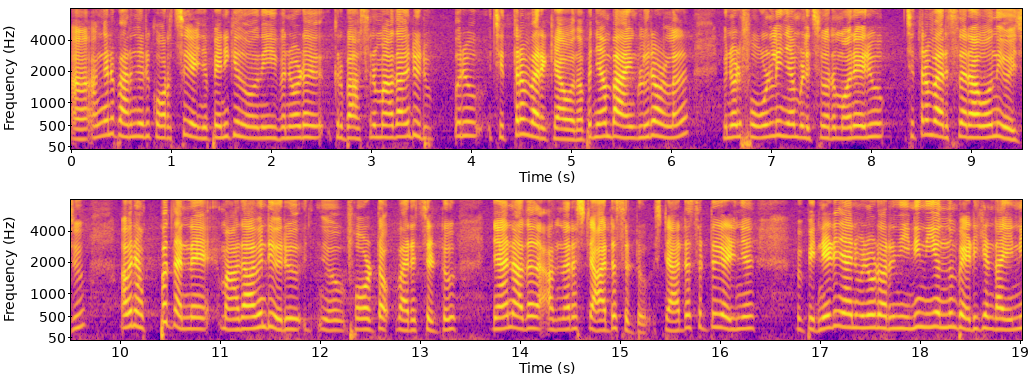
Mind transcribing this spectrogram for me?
അങ്ങനെ പറഞ്ഞൊരു കുറച്ച് കഴിഞ്ഞപ്പോൾ എനിക്ക് തോന്നി ഇവനോട് കൃപാസന മാതാവിന്റെ ഒരു ഒരു ചിത്രം വരയ്ക്കാവോന്ന്. അപ്പോൾ ഞാൻ ബാംഗ്ലൂരുള്ളത് ഇവനോട് ഫോണിൽ ഞാൻ വിളിച്ചു പറഞ്ഞു മോനെ ഒരു ചിത്രം വരച്ചു തരാമോ എന്ന് ചോദിച്ചു. അവൻ അപ്പം തന്നെ മാതാവിന്റെ ഒരു ഫോട്ടോ വരച്ചിട്ടു. ഞാൻ അത് അന്നേരം സ്റ്റാറ്റസ് ഇട്ടു. സ്റ്റാറ്റസ് ഇട്ട് കഴിഞ്ഞ് പിന്നീട് ഞാൻ ഇവനോട് പറഞ്ഞു ഇനി നീ ഒന്നും പേടിക്കണ്ട. ഇനി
